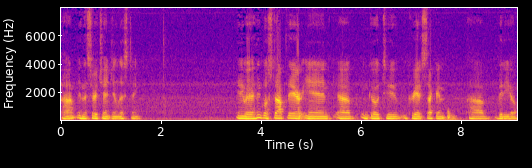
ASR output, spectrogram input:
um, in the search engine listing. Anyway, I think we'll stop there and, uh, and go to and create a second uh, video.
